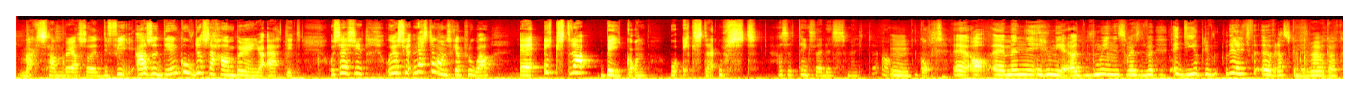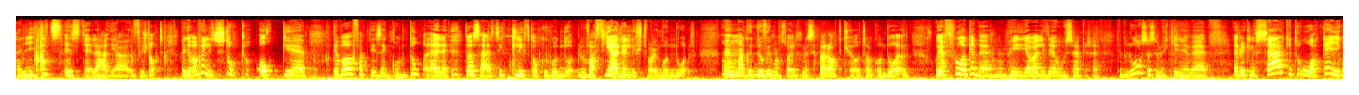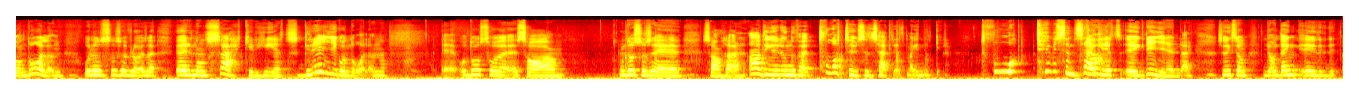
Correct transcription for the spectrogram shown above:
Max hamburgare, alltså det, alltså det är den godaste hamburgaren jag ätit. Och, särskilt, och jag ska, nästa gång ska jag prova eh, extra bacon och extra ost. Alltså tänk så här den smälter. Ja, Mm. Gott. Eh, ja, eh, men hur mer? På min semester, eh, det blev väldigt överraskande. Det var ett ganska litet eh, ställe hade jag förstått. Men det var väldigt stort och eh, det var faktiskt en gondol. Eller det var så här sittlift och en gondol. Var fjärde lift var en gondol. Men man, då fick man stå i en separat kö och ta gondolen. Och jag frågade jag var lite osäker så här, det blåser så mycket nu. Är det verkligen säkert att åka i gondolen? Och då så, så frågade jag så här, är det någon säkerhetsgrej i gondolen? Eh, och då så eh, sa och då så eh, sa han så här, ja ah, det är ungefär 2000 säkerhetsmagneter. 2000 säkerhetsgrejer i den där. Så liksom, om den,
